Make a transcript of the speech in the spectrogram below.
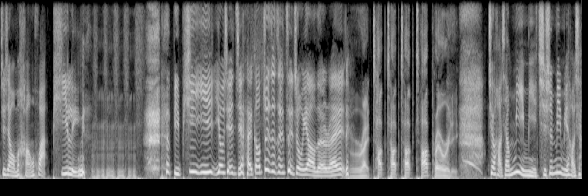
就像我们行话 P 零，比 P 一优先级还高，最最最最重要的，right？ Right. Top, top, top, top priority. 就好像秘密，其实秘密好像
